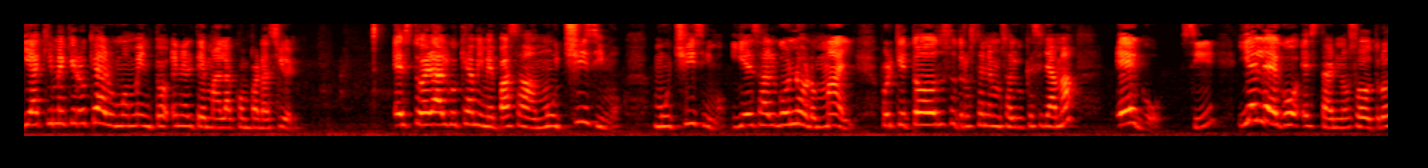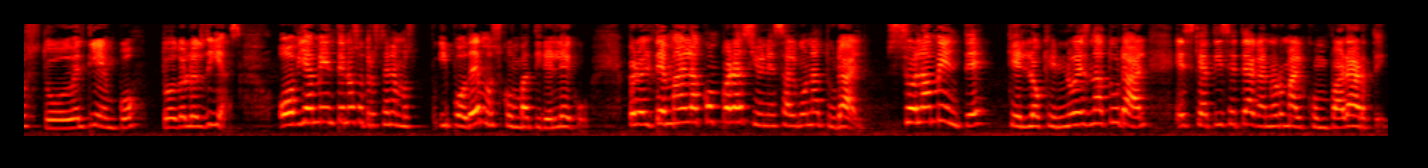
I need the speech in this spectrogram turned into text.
Y aquí me quiero quedar un momento en el tema de la comparación. Esto era algo que a mí me pasaba muchísimo, muchísimo. Y es algo normal, porque todos nosotros tenemos algo que se llama ego, ¿sí? Y el ego está en nosotros todo el tiempo, todos los días. Obviamente nosotros tenemos y podemos combatir el ego, pero el tema de la comparación es algo natural. Solamente que lo que no es natural es que a ti se te haga normal compararte,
